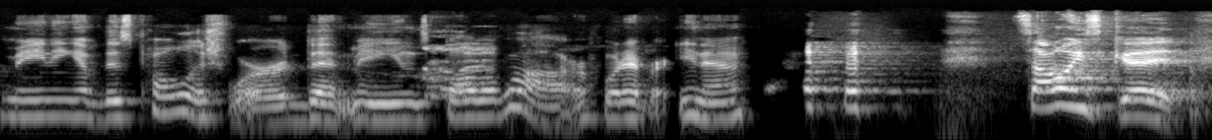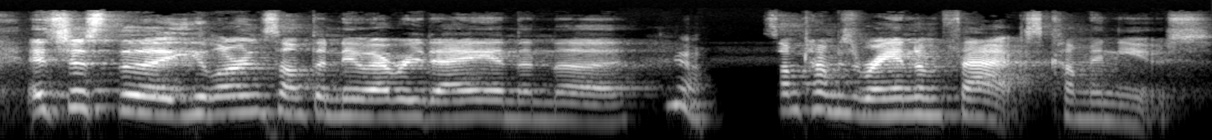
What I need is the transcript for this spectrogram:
meaning of this Polish word that means blah blah blah or whatever, you know. it's always good. It's just the you learn something new every day and then the Yeah. sometimes random facts come in use.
